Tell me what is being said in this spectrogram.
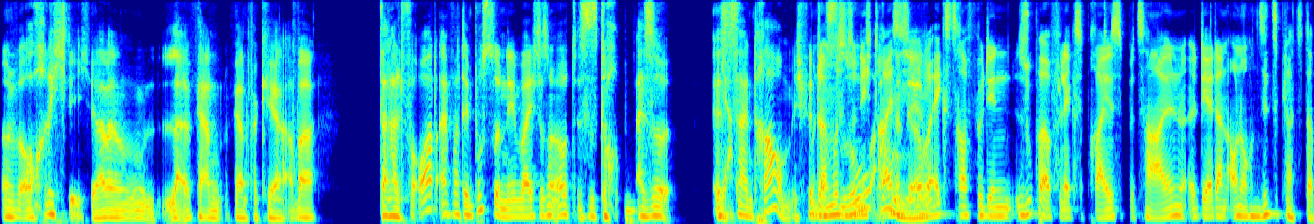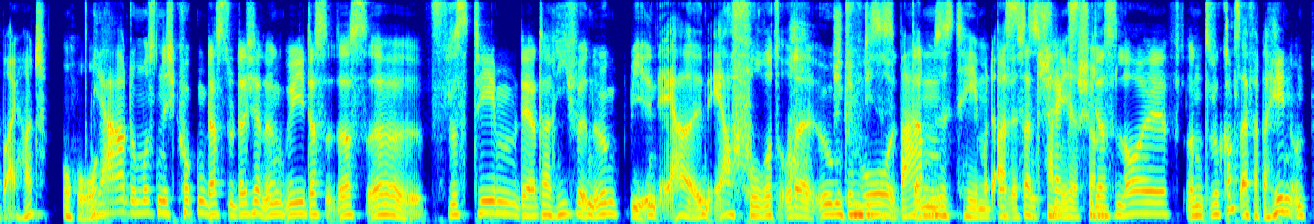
Und auch richtig, ja, Fern, Fernverkehr. Aber dann halt vor Ort einfach den Bus zu nehmen, weil ich das noch, das ist doch, also Es Ja. ist ein Traum. Ich Und finde da das musst so du nicht 30 angenehm. Euro extra für den Superflex-Preis bezahlen, äh, der dann auch noch einen Sitzplatz dabei hat. Oho. Ja, du musst nicht gucken, dass du dich dann irgendwie das, das äh, System der Tarife in irgendwie in, er, in Erfurt oder irgendwo Stimmt, dieses dann, Warnsystem und alles. dann Das, checkst, schon. wie das läuft und du kommst einfach dahin und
